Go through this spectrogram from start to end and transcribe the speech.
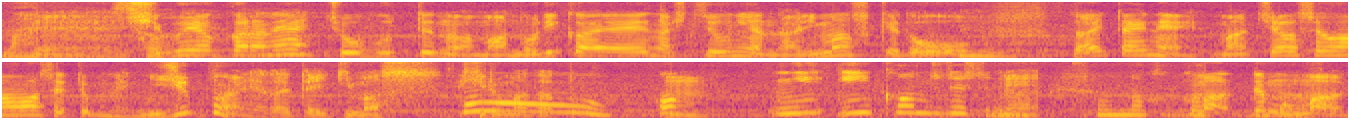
まあえー渋谷からね調布っていうのはまあ乗り換えが必要にはなりますけど、うん。大体ね待ち合わせを合わせてもね20分ありゃ大体行きます。昼間だと。うん。いいいい感じですね、そんなかかまあでもまあ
